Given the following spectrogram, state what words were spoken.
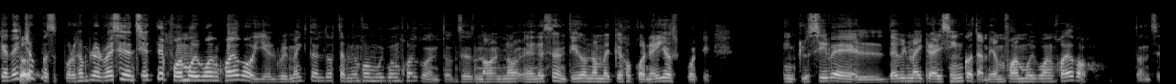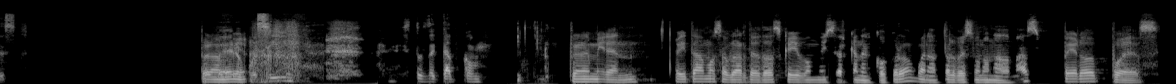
que de hecho, pues, por ejemplo, el Resident 7 fue muy buen juego y el remake del 2 también fue muy buen juego. Entonces, no, no, en ese sentido no me quejo con ellos porque Inclusive el Devil May Cry 5 también fue muy buen juego. Entonces. Pero, pues sí. Esto es de Capcom. Pero miren, ahorita vamos a hablar de dos que llevo muy cerca en el cocro. Bueno, tal vez uno nada más. Pero pues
